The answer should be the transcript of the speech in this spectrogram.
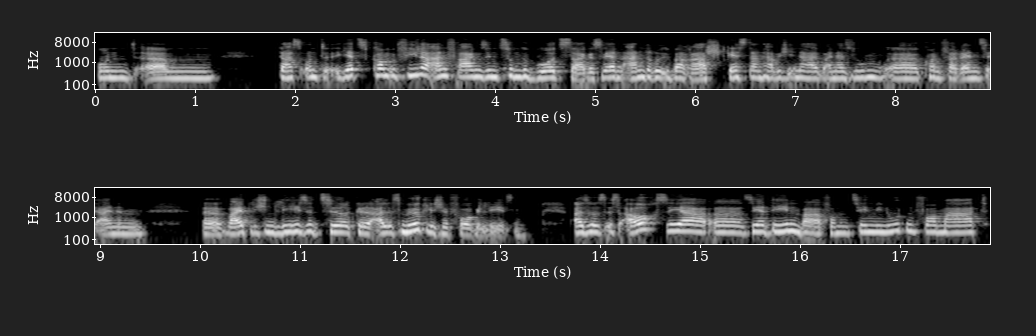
Und ähm, das und jetzt kommen viele Anfragen sind zum Geburtstag. Es werden andere überrascht. Gestern habe ich innerhalb einer Zoom-Konferenz einem äh, weiblichen Lesezirkel alles Mögliche vorgelesen. Also es ist auch sehr, äh, sehr dehnbar vom Zehn-Minuten-Format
